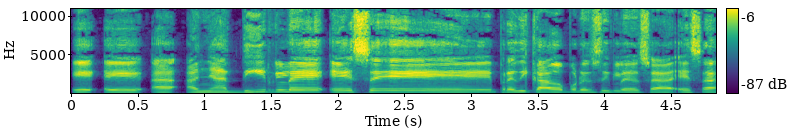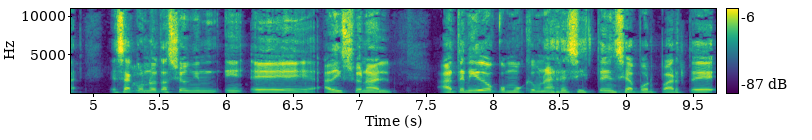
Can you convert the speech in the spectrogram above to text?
eh, eh, a- añadirle ese predicado, por decirle, o sea, esa, esa connotación in- in- eh, adicional, ha tenido como que una resistencia por parte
